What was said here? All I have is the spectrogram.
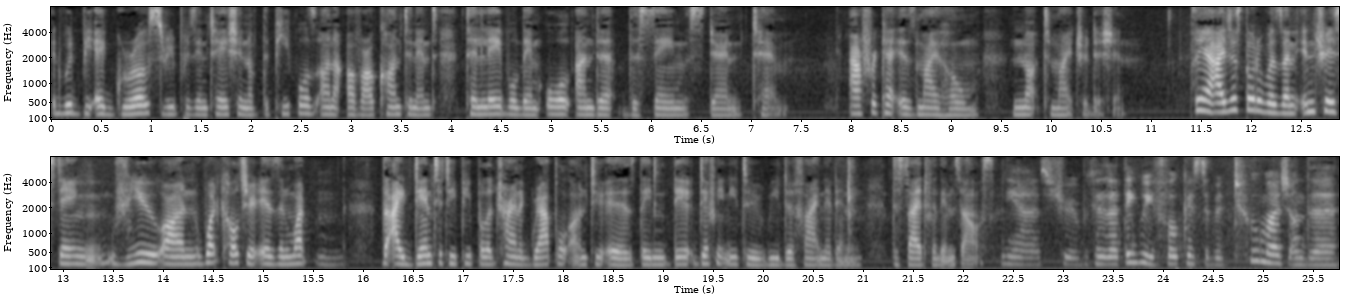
it would be a gross representation of the peoples on, of our continent to label them all under the same stern term. Africa is my home, not my tradition. So yeah, I just thought it was an interesting view on what culture is and what mm the identity people are trying to grapple onto is they, they definitely need to redefine it and decide for themselves. Yeah, it's true because I think we focused a bit too much on the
